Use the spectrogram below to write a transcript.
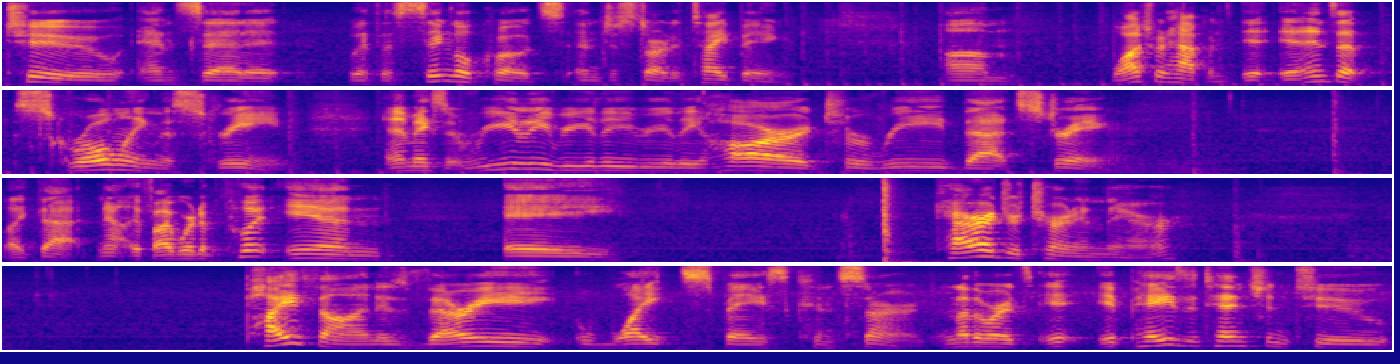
to and set it with a single quotes and just started typing, um, watch what happens. It, it ends up scrolling the screen and it makes it really, really, really hard to read that string like that. Now, if I were to put in a carriage return in there, Python is very white space concerned. In other words, it, it pays attention to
